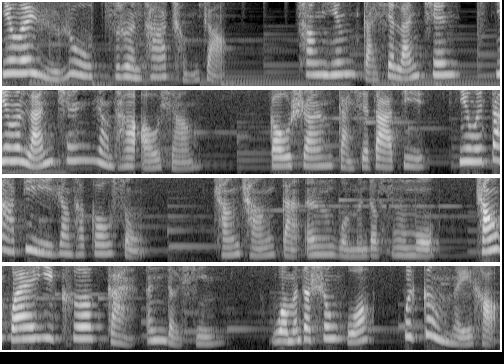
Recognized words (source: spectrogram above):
因为雨露滋润它成长；苍鹰感谢蓝天，因为蓝天让它翱翔；高山感谢大地，因为大地让它高耸。常常感恩我们的父母，常怀一颗感恩的心，我们的生活会更美好。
